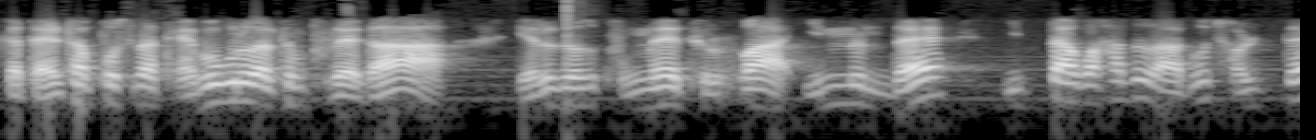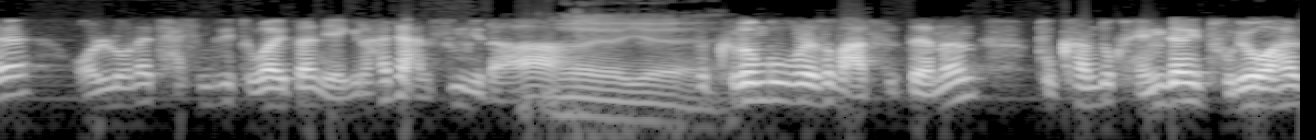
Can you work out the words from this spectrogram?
그러니까 델타 포스나 대북으로 같은 부대가 예를 들어서 국내에 들어와 있는데 있다고 하더라도 절대 언론에 자신들이 들어와 있다는 얘기를 하지 않습니다. 예, 예. 그런 부분에서 봤을 때는 북한도 굉장히 두려워할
